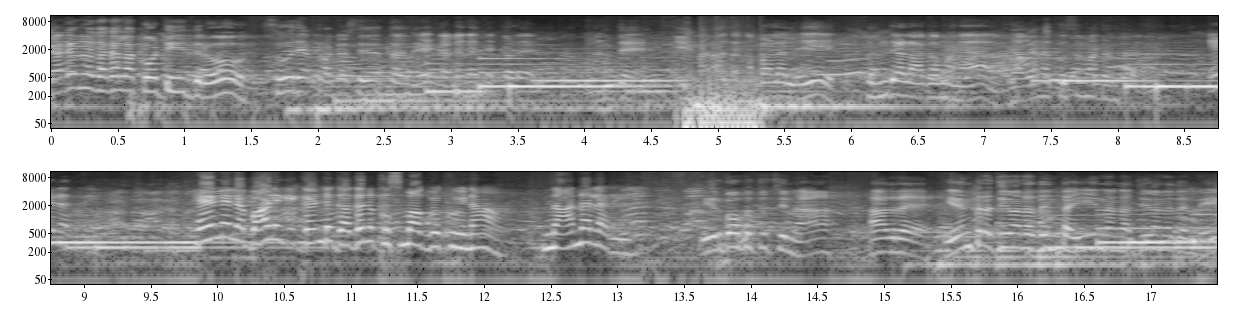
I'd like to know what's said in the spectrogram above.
ಗಗನದಗಲ ಕೋಟಿ ಇದ್ರು. ಸೂರ್ಯ ಪ್ರಕಾಶಿಸುತ್ತಾನೆ ಗಗನಕ್ಕೆ ಕಳೆ ಅಂತೆ ಈ ಮನದ ಬಾಳಲ್ಲಿ ಸಂಧ್ಯಾಳ ಆಗಮನ. ಗಗನ ಕುಸುಮದಂತ ಏನಂದ್ರಿ ಹೆಣ್ಣಿನ ಬಾಳಿಗೆ ಗಂಡು ಗಗನ ಕುಸುಮ ಆಗ್ಬೇಕು ವಿನಾ. ನಾನಲ್ಲ ರೀ. ಇರಬಹುದು ಚಿನ್ನ ಆದ್ರೆ ಯಂತ್ರ ಜೀವನದಿಂದ ಈ ನನ್ನ ಜೀವನದಲ್ಲಿ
